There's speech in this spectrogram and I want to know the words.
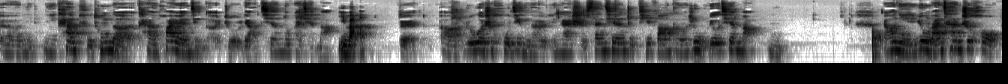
呃，你你看普通的看花园景的就两千多块钱吧，一晚？对，呃，如果是湖景的，应该是三千，主题房可能是五六千吧，嗯。然后你用完餐之后，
